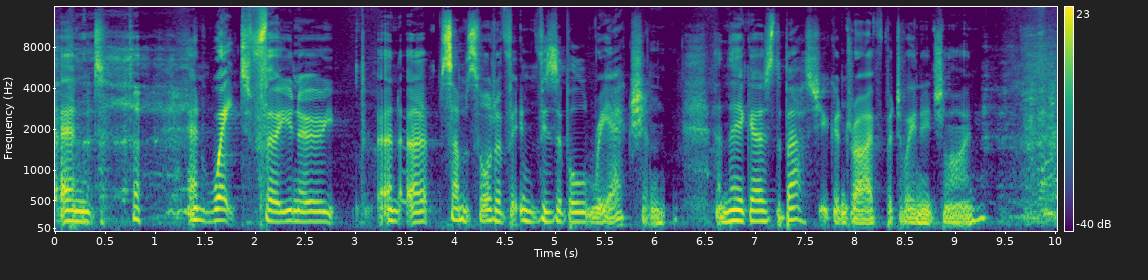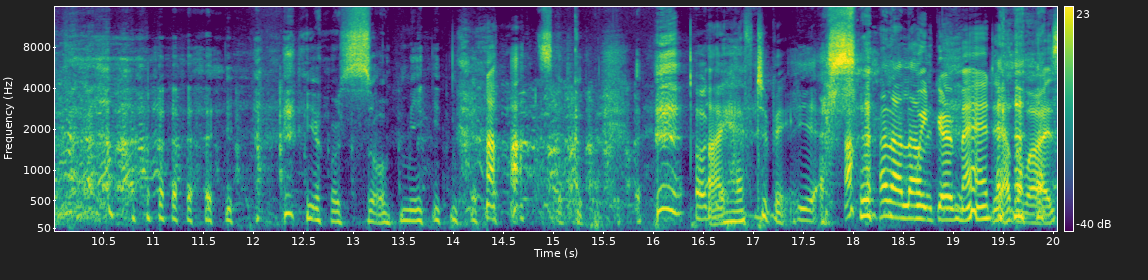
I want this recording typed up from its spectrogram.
and and wait for you know. An, uh, some sort of invisible reaction, and there goes the bus. You can drive between each line. You're so mean. so good. I have to be. Yes, and I love We'd it. go mad otherwise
